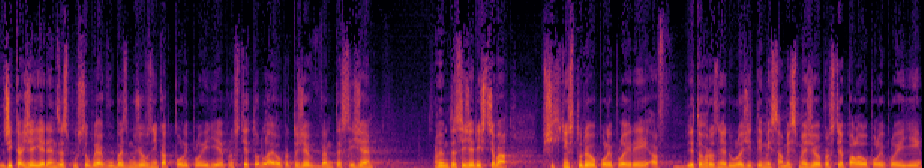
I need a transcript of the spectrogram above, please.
říkají, že jeden ze způsobů, jak vůbec můžou vznikat polyploidi, je prostě tohle, jo, protože vemte si, že vemte si, že když třeba všichni studují polyploidy a je to hrozně důležitý. My sami jsme, že jo, prostě paleopolyploidi,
